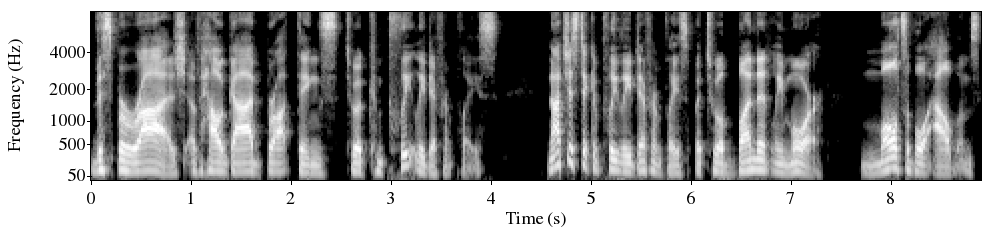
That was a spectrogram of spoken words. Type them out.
this barrage of how God brought things to a completely different place. Not just a completely different place, but to abundantly more. Multiple albums,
